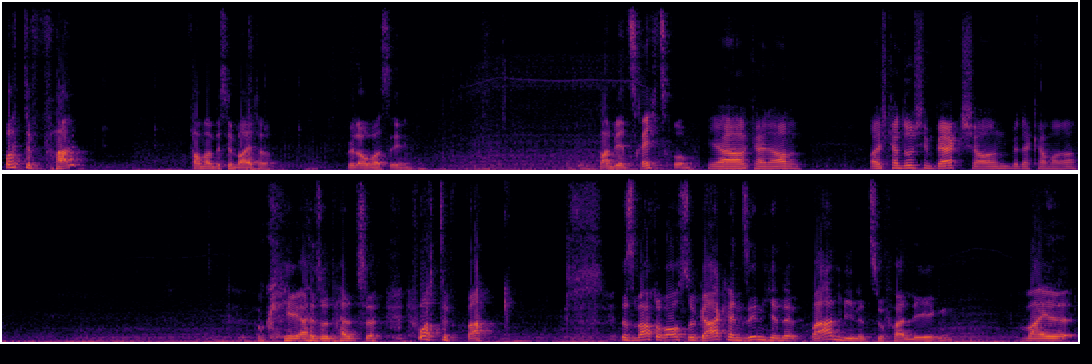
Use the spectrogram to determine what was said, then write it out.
What the fuck? Fahr mal ein bisschen weiter. Ich will auch was sehen. Fahren wir jetzt rechts rum? Ja, keine Ahnung. Aber ich kann durch den Berg schauen mit der Kamera. Okay, also dann. What the fuck? Das macht doch auch so gar keinen Sinn, hier eine Bahnlinie zu verlegen. Weil.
